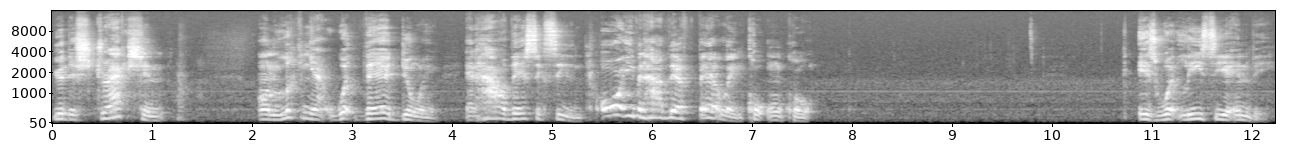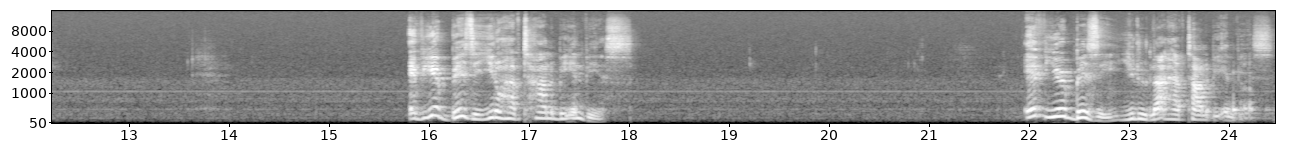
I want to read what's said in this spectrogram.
your distraction on looking at what they're doing and how they're succeeding, or even how they're failing, quote unquote, is what leads to your envy. If you're busy, you don't have time to be envious. If you're busy, you do not have time to be envious.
